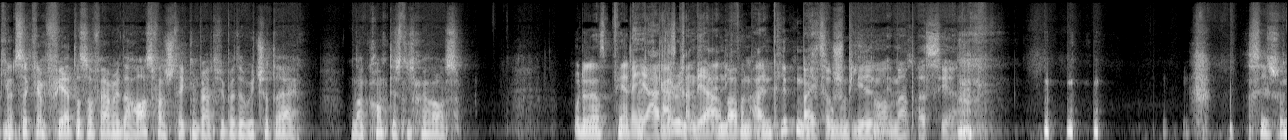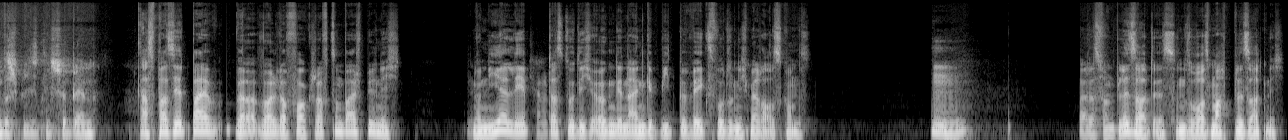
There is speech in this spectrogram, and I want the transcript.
gibt es ja kein Pferd, das auf einmal in der Hauswand stecken bleibt, wie bei The Witcher 3. Und dann kommt es nicht mehr raus. Oder das Pferd Naja, das kann dir aber von bei, allen Klippen bei so Spielen immer passieren. Sieh schon, das Spiel ist nicht für Ben. Das passiert bei World of Warcraft zum Beispiel nicht. Noch nie erlebt, dass du dich irgend in ein Gebiet bewegst, wo du nicht mehr rauskommst. Mhm. Weil das von Blizzard ist und sowas macht Blizzard nicht.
